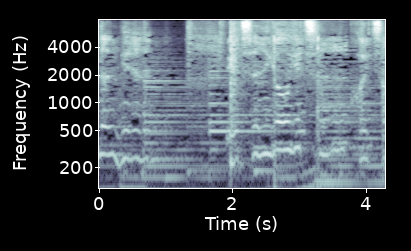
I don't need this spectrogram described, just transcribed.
难眠。一次又一次快走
